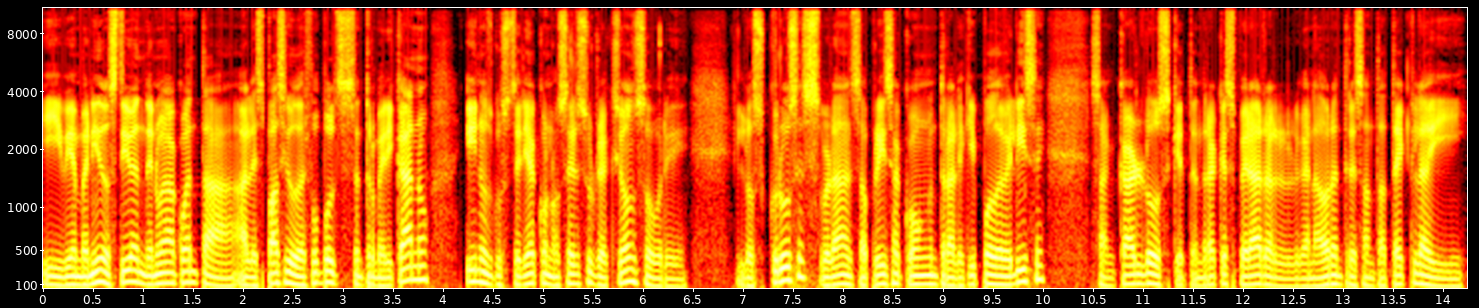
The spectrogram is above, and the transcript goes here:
Y bienvenido, Steven, de nueva cuenta al espacio del fútbol centroamericano. Y nos gustaría conocer su reacción sobre los cruces, ¿verdad? El Saprissa contra el equipo de Belice, San Carlos, que tendrá que esperar al ganador entre Santa Tecla y,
